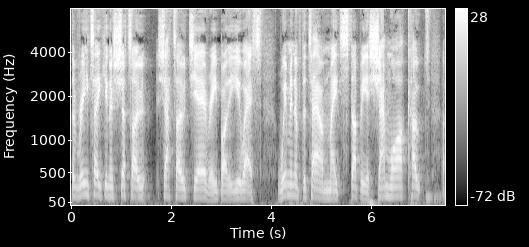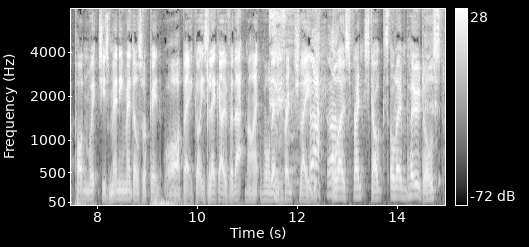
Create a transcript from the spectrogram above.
the retaking of Chateau, Chateau Thierry by the US, women of the town made Stubby a chamois coat upon which his many medals were pinned. Oh, I bet he got his leg over that night with all them French ladies, all those French dogs, all them poodles.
